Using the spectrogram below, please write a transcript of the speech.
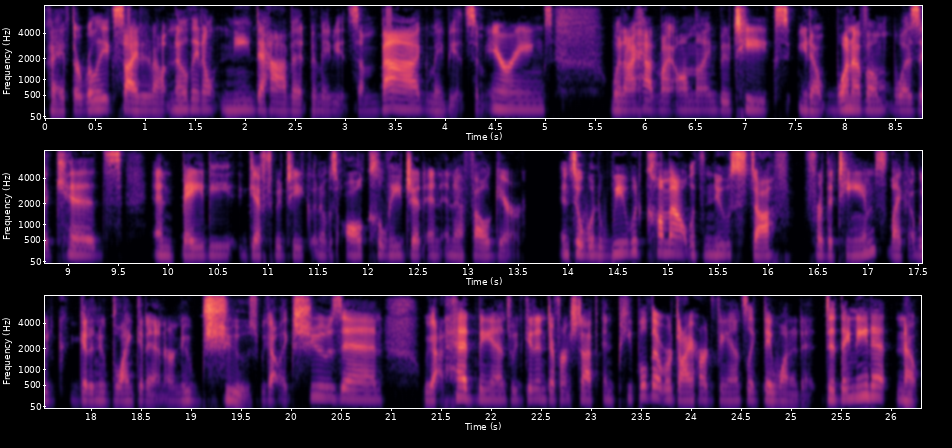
Okay. If they're really excited about, no, they don't need to have it, but maybe it's some bag, maybe it's some earrings. When I had my online boutiques, you know, one of them was a kids and baby gift boutique, and it was all collegiate and NFL gear. And so when we would come out with new stuff for the teams. Like we'd get a new blanket in or new shoes. We got like shoes in, we got headbands, we'd get in different stuff. And people that were diehard fans, like they wanted it. Did they need it? No.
